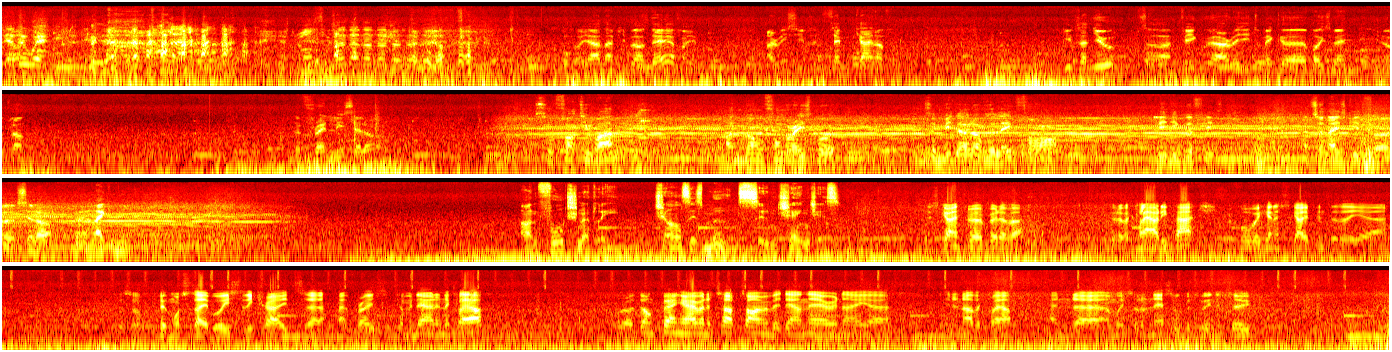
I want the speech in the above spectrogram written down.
The other way. no, no, no, no, no, no, no. So yeah, happy birthday. I received the same kind of gift than you. So I think we are ready to make a boys band in Auckland. The friendly sailor. So 41 on Dongfeng race boat in the middle of the Leg 4 leading the fleet. That's a nice gift for a sailor like me. Unfortunately, Charles's mood soon changes. Just going through a bit of a bit of a cloudy patch before we can escape into the, uh, the sort of bit more stable easterly trades. Uh, Hat Price coming down in a cloud. We're Dongfeng are having a tough time of it down there in a uh, in another cloud, and uh, and we're sort of nestled between the two.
